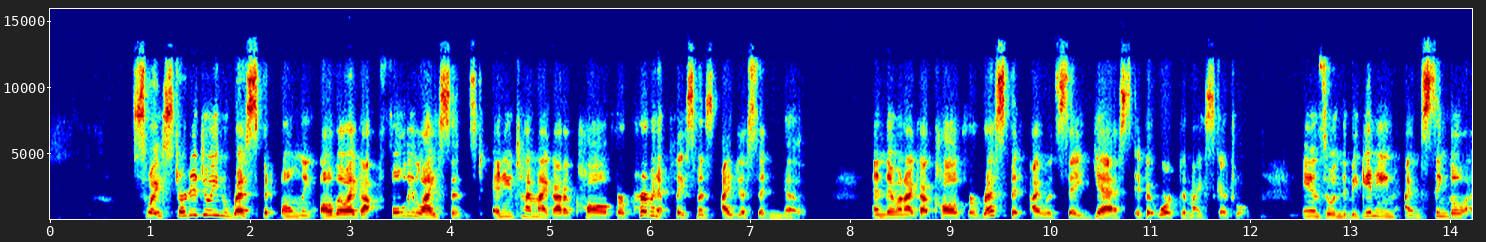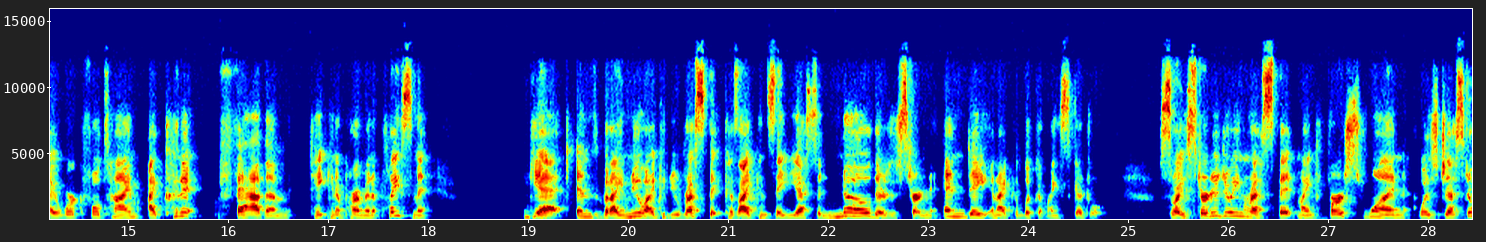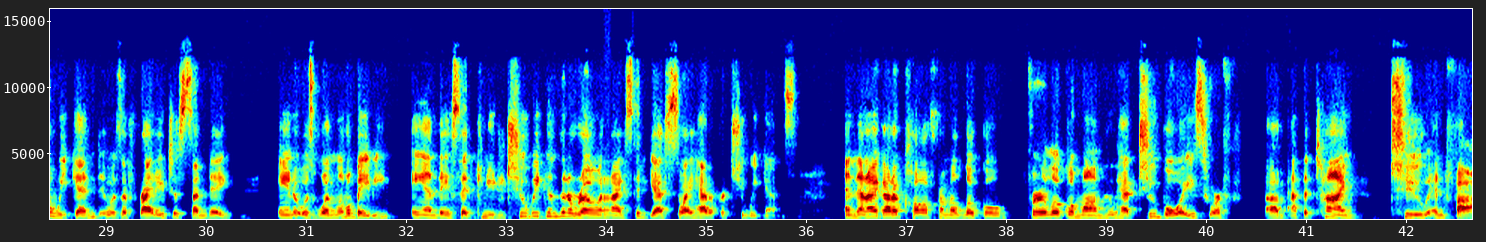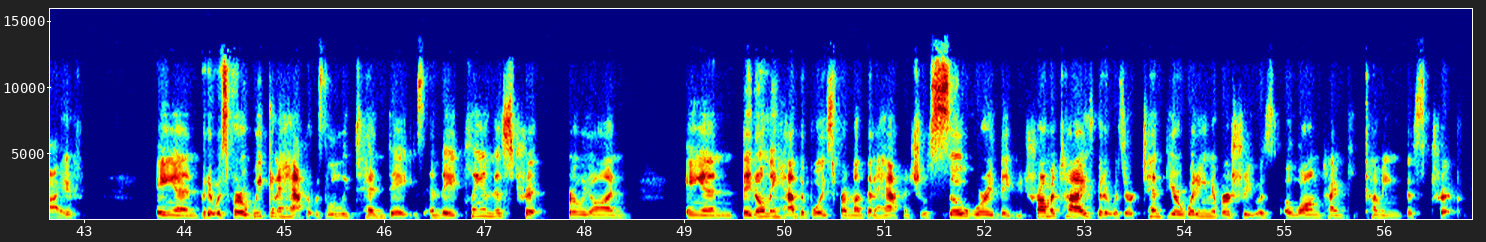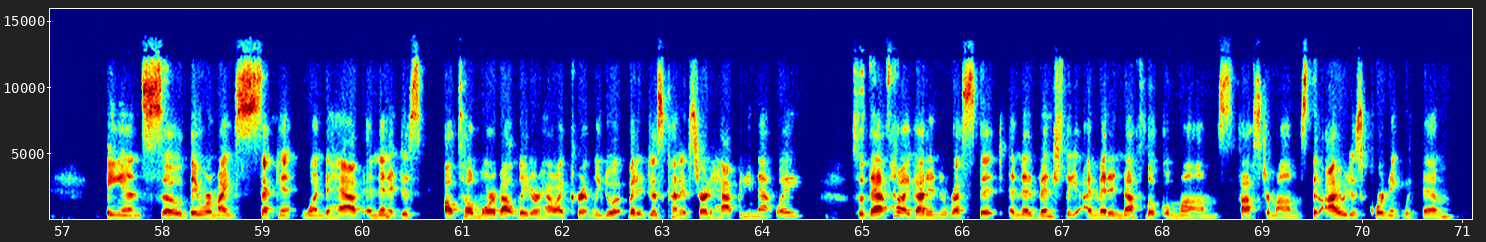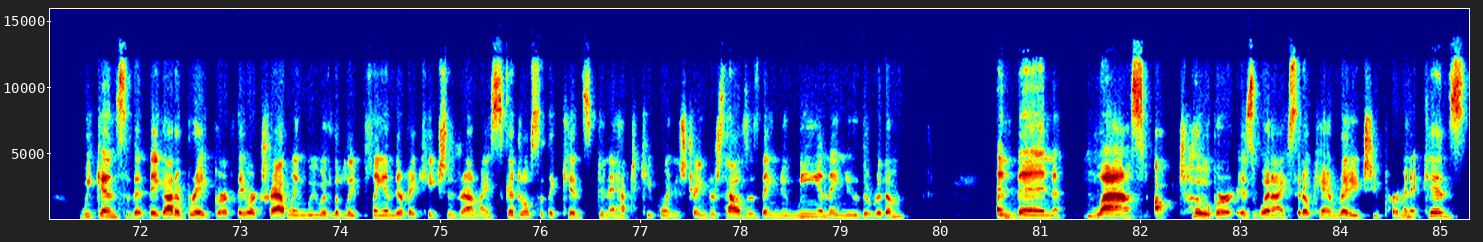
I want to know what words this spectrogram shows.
So, I started doing respite only, although I got fully licensed. Anytime I got a call for permanent placements, I just said no. And then when I got called for respite, I would say yes if it worked in my schedule. And so in the beginning, I'm single, I work full time. I couldn't fathom taking a permanent placement yet. And but I knew I could do respite because I can say yes and no. There's a start and end date, and I could look at my schedule. So I started doing respite. My first one was just a weekend. It was a Friday to Sunday, and it was one little baby. And they said, Can you do two weekends in a row? And I said yes. So I had it for two weekends. And then I got a call from a local for a local mom who had two boys who are um, at the time two and five. And, but it was for a week and a half. It was literally 10 days. And they planned this trip early on and they'd only had the boys for a month and a half. And she was so worried they'd be traumatized, but it was their 10th year wedding anniversary. It was a long time coming, this trip. And so they were my second one to have. And then it just, I'll tell more about later how I currently do it, but it just kind of started happening that way. So that's how I got into respite. And then eventually I met enough local moms, foster moms, that I would just coordinate with them weekends so that they got a break or if they were traveling we would literally plan their vacations around my schedule so the kids didn't have to keep going to strangers houses. They knew me and they knew the rhythm. And then hmm. last october is when i said okay i'm ready to do permanent kids.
